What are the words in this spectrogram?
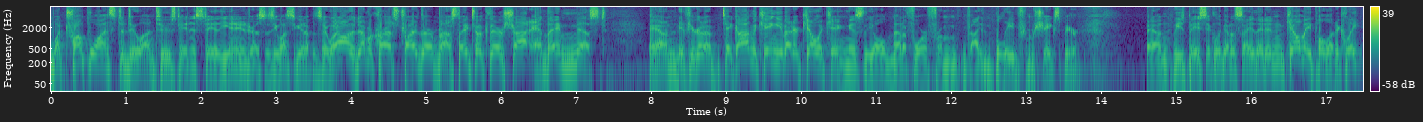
what Trump wants to do on Tuesday in his State of the Union address is he wants to get up and say, well, the Democrats tried their best. They took their shot and they missed. And if you're going to take on the king, you better kill the king, is the old metaphor from, I believe, from Shakespeare. And he's basically going to say, they didn't kill me politically.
